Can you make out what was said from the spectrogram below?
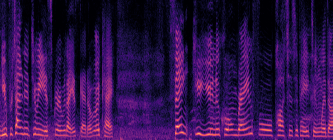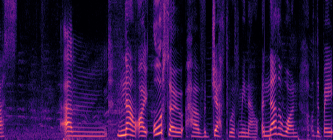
You pretended to eat a squirrel that you're scared of. Okay. Thank you, Unicorn Brain, for participating with us. Um, Now, I also have Jeth with me now, another one of the ba-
